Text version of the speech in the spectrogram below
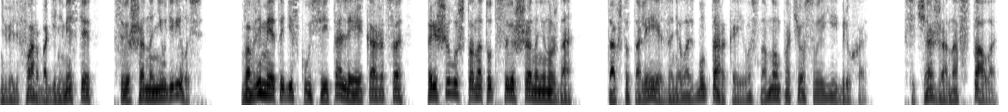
Вильфар, богиня мести, совершенно не удивилась. Во время этой дискуссии Талея, кажется, решила, что она тут совершенно не нужна, так что Талея занялась бунтаркой, в основном почесывая ей брюхо. Сейчас же она встала,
